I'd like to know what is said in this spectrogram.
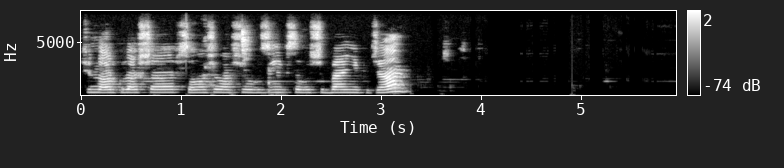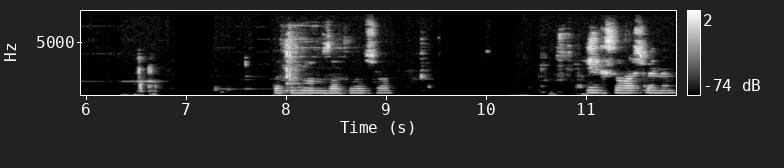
Şimdi arkadaşlar savaşa başlıyoruz. İlk savaşı ben yapacağım. Katılıyoruz arkadaşlar. İlk savaş benim.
